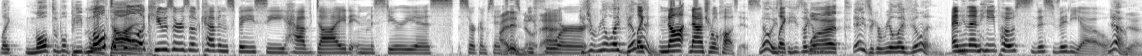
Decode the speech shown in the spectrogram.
Like multiple people. multiple have died. accusers of Kevin Spacey have died in mysterious circumstances I didn't know that. before, He's a real life villain. like not natural causes. no, he's like like he's like A, What? yeah, he's like a real life villain. And then he posts this video. Yeah. Yeah.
